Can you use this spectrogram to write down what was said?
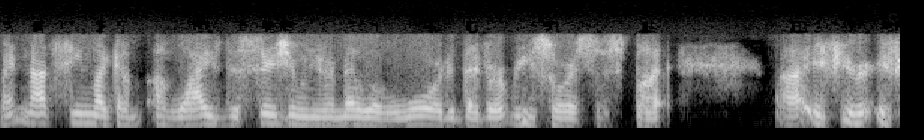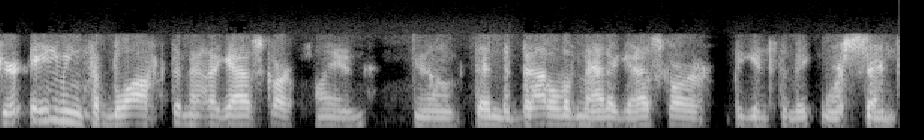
might not seem like a, a wise decision when you're in the middle of a war to divert resources, but uh, if you're if you're aiming to block the Madagascar plan, you know, then the Battle of Madagascar begins to make more sense.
